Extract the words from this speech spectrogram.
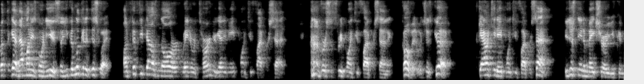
but again, that money is going to you. So you can look at it this way: on fifty thousand dollar rate of return, you're getting eight point two five percent versus three point two five percent in COVID, which is good. Guaranteed eight point two five percent. You just need to make sure you can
